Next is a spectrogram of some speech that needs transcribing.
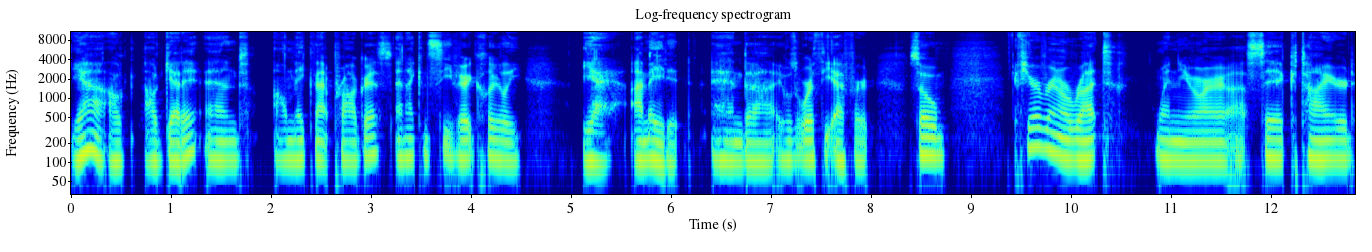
yeah, I'll, I'll get it and I'll make that progress. And I can see very clearly, yeah, I made it and uh, it was worth the effort. So, if you're ever in a rut when you're uh, sick, tired,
